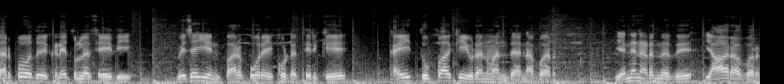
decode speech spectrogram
தற்போது கிடைத்துள்ள செய்தி விஜயின் பரப்புரை கூட்டத்திற்கு கை துப்பாக்கியுடன் வந்த நபர். என்ன நடந்தது? யார் அவர்?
